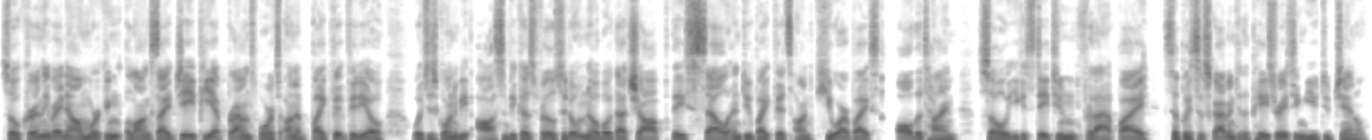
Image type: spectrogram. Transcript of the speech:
So currently right now I'm working alongside JP at Brown Sports on a bike fit video, which is going to be awesome because for those who don't know about that shop, they sell and do bike fits on QR bikes all the time. So you can stay tuned for that by simply subscribing to the Pace Racing YouTube channel.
